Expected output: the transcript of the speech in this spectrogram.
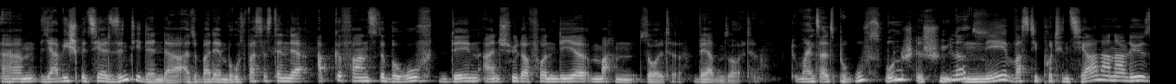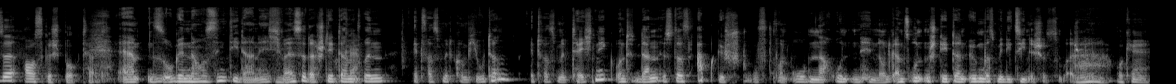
Ähm, ja, wie speziell sind die denn da? Also bei dem Beruf, was ist denn der abgefahrenste Beruf, den ein Schüler von dir machen sollte, werden sollte? Du meinst als Berufswunsch des Schülers? Nee, was die Potenzialanalyse ausgespuckt hat. Ähm, so genau sind die da nicht. Weißt du, da steht dann drin etwas mit Computern, etwas mit Technik und dann ist das abgestuft von oben nach unten hin. Und ganz unten steht dann irgendwas Medizinisches zum Beispiel. Ah, okay.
